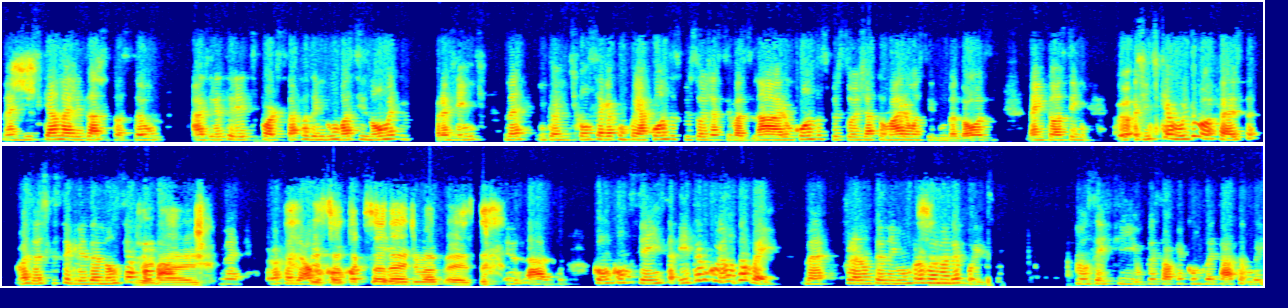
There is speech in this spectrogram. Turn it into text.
né? A gente quer analisar a situação. A diretoria de esportes está fazendo um vacinômetro para gente, né? Então a gente consegue acompanhar quantas pessoas já se vacinaram, quantas pessoas já tomaram a segunda dose, né? Então assim, a gente quer muito uma festa, mas acho que o segredo é não se afobar, Verdade. né? Para fazer algo. O pessoal tá com saudade de uma festa. Exato. Com consciência e tranquilo também, né? Para não ter nenhum problema Sim. depois. Não sei se o pessoal quer completar também.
